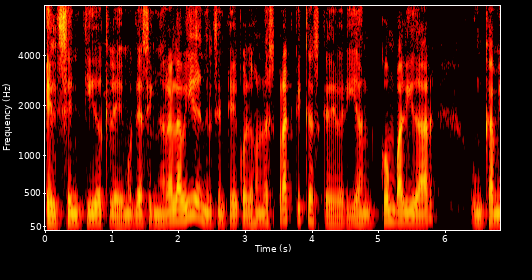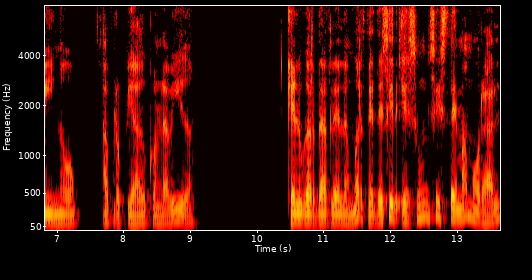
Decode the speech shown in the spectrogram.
el sentido que le debemos de asignar a la vida, en el sentido de cuáles son las prácticas que deberían convalidar un camino apropiado con la vida qué lugar darle a la muerte. Es decir, es un sistema moral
